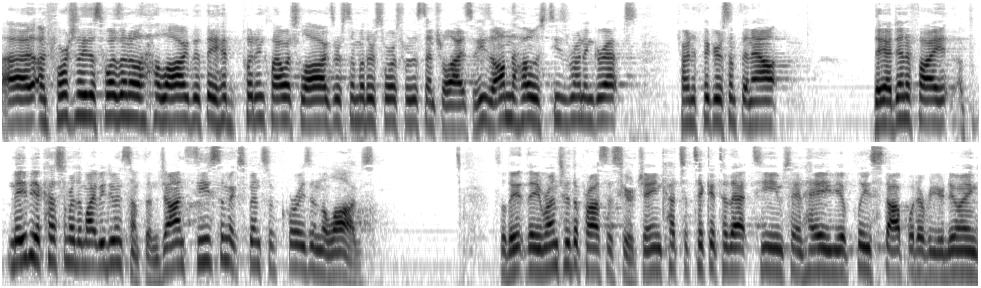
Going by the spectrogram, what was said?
Uh, unfortunately, this wasn't a, a, log that they had put in CloudWatch logs or some other source where this centralized. So he's on the host, he's running greps, trying to figure something out. They identify a, maybe a customer that might be doing something. John sees some expensive queries in the logs. So they, they run through the process here. Jane cuts a ticket to that team saying, hey, you know, please stop whatever you're doing.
